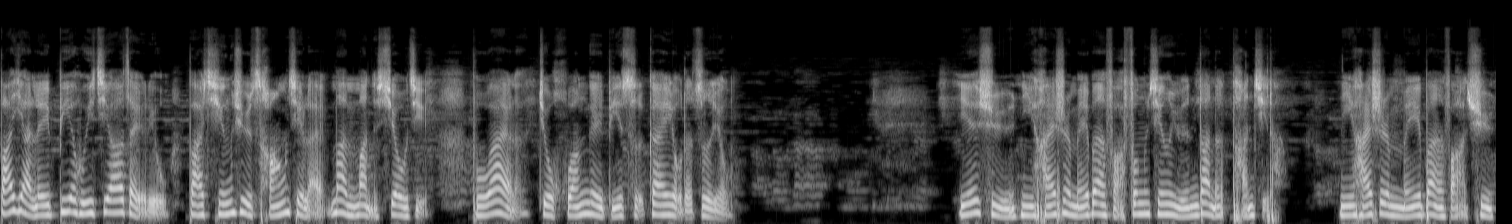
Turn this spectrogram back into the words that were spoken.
把眼泪憋回家再流，把情绪藏起来，慢慢的消解。不爱了，就还给彼此该有的自由。也许你还是没办法风轻云淡的谈起他，你还是没办法去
